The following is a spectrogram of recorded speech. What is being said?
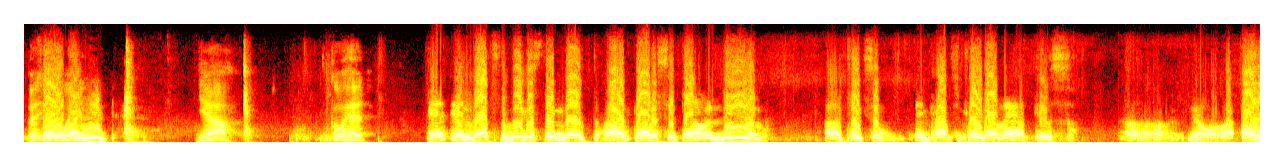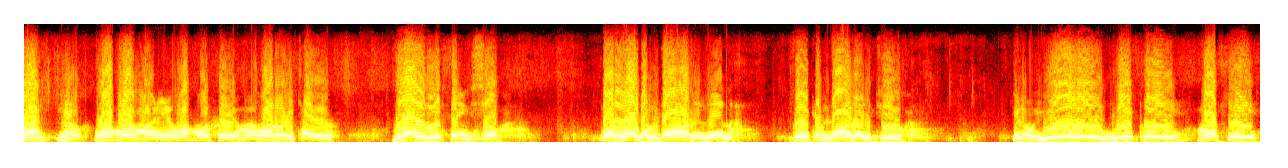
But So when- I need, yeah. Go ahead. and, and that's the biggest thing that I've got to sit down and do and uh, take some and concentrate on that because. Uh, you know, I, I want, you know, want more money. I want more freedom. I want to retire. Variety of things. So, got to write them down and then break them down into, you know, yearly, weekly, monthly.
